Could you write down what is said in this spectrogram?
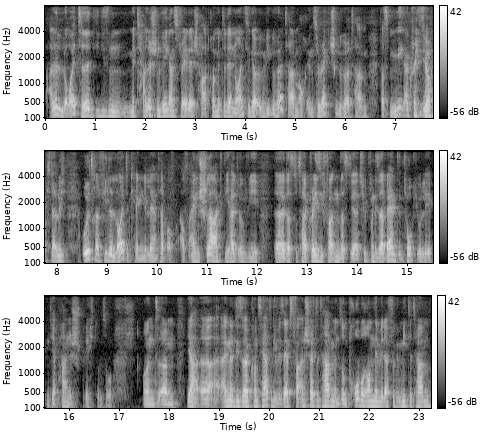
alle Leute, die diesen metallischen Vegan Straight Edge Hardcore Mitte der 90er irgendwie gehört haben, auch Insurrection gehört haben. Was mega crazy war, ich dadurch ultra viele Leute kennengelernt habe auf, auf einen Schlag, die halt irgendwie äh, das total crazy fanden, dass der Typ von dieser Band in Tokio lebt und Japanisch spricht und so. Und ähm, ja, äh, eine dieser Konzerte, die wir selbst veranstaltet haben, in so einem Proberaum, den wir dafür gemietet haben,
